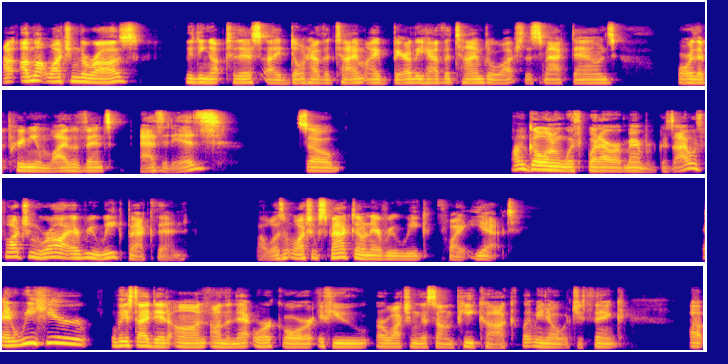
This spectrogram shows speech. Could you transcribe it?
I, I'm not watching the Raws leading up to this. I don't have the time. I barely have the time to watch the SmackDowns or the premium live events as it is. So I'm going with what I remember because I was watching Raw every week back then. I wasn't watching SmackDown every week quite yet. And we here, at least I did on on the network, or if you are watching this on Peacock, let me know what you think. Uh,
